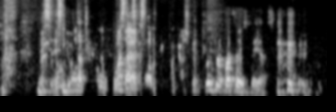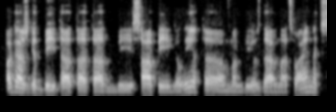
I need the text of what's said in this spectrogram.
Es, es ļoti atvainojos. Nu, tā ir Pastāst, kas notika pagājušajā gadā. Jau bija tā, tā, tā bija sāpīga lieta. Man bija uzdāvināts vainags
